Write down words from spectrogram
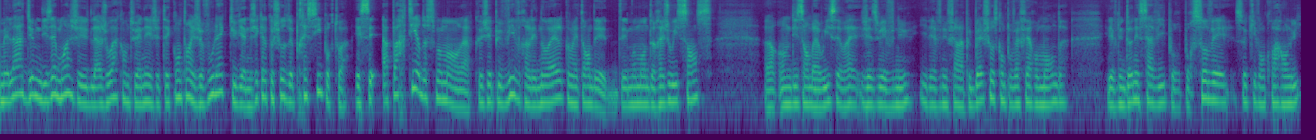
Mais là, Dieu me disait, moi, j'ai eu de la joie quand tu es né, j'étais content et je voulais que tu viennes, j'ai quelque chose de précis pour toi. Et c'est à partir de ce moment-là que j'ai pu vivre les Noëls comme étant des, moments de réjouissance, euh, en me disant, bah oui, c'est vrai, Jésus est venu, il est venu faire la plus belle chose qu'on pouvait faire au monde, il est venu donner sa vie pour, pour sauver ceux qui vont croire en lui.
